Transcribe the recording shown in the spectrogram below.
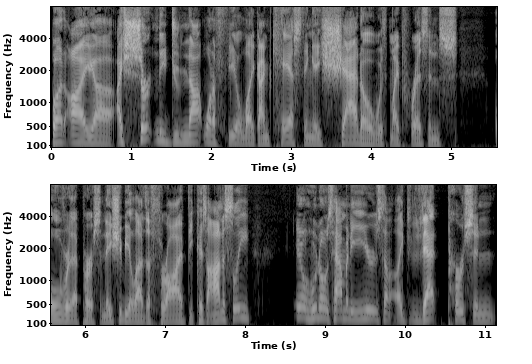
But I, uh, I certainly do not want to feel like I'm casting a shadow with my presence over that person. They should be allowed to thrive because honestly, you know, who knows how many years like that person,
